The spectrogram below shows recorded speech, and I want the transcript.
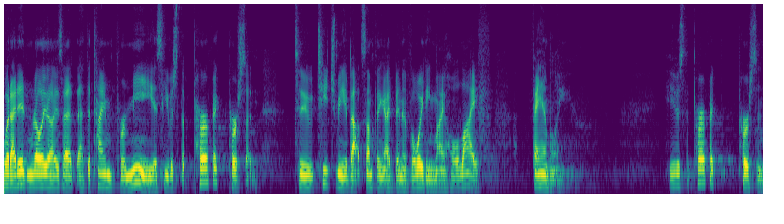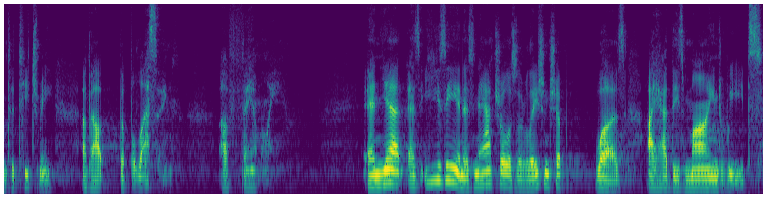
What I didn't realize at, at the time for me is he was the perfect person to teach me about something I'd been avoiding my whole life family. He was the perfect person to teach me about the blessing of family. And yet, as easy and as natural as the relationship was, I had these mind weeds.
